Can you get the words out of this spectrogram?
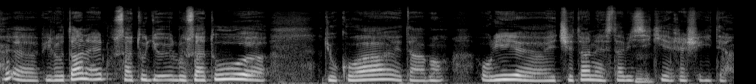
pilotan, eh, lusatu, lusatu uh, jokoa, eta bon, hori uh, etxetan ez da biziki mm. errez egitea.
